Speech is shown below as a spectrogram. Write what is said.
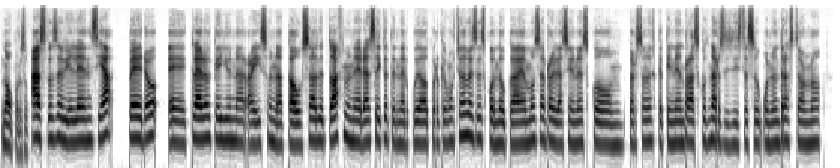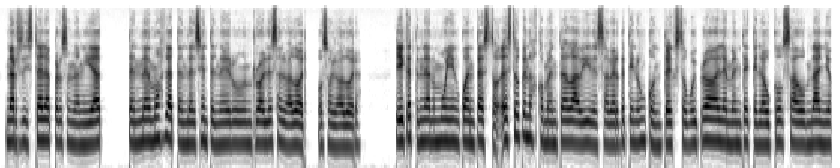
no, por supuesto. actos de violencia, pero eh, claro que hay una raíz, una causa. De todas maneras hay que tener cuidado porque muchas veces cuando caemos en relaciones con personas que tienen rasgos narcisistas o con un trastorno narcisista de la personalidad, tenemos la tendencia a tener un rol de salvador o salvadora. Y hay que tener muy en cuenta esto. Esto que nos comenta Gaby de saber que tiene un contexto, muy probablemente que le ha causado un daño,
